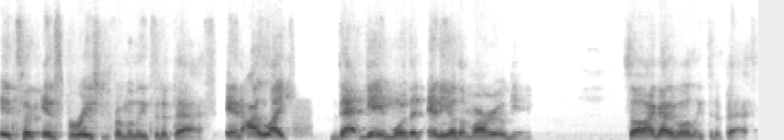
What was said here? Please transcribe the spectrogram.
It took inspiration from A Link to the Past, and I like that game more than any other Mario game. So I got to go A Link to the Past.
